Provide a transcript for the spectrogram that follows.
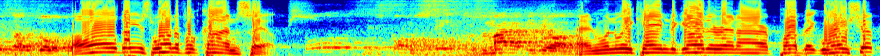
uns aos outros. All these wonderful concepts. Todos esses conceitos maravilhosos. And when we came together in our public worship,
